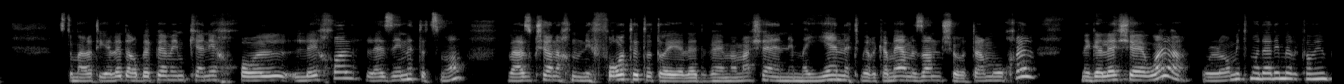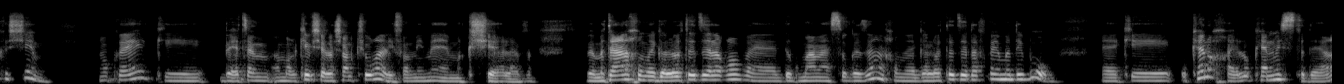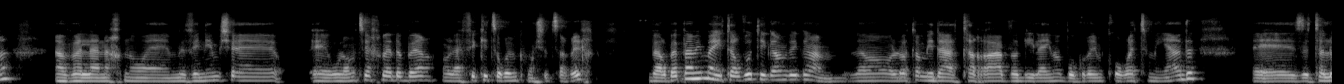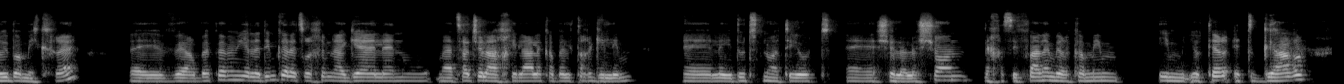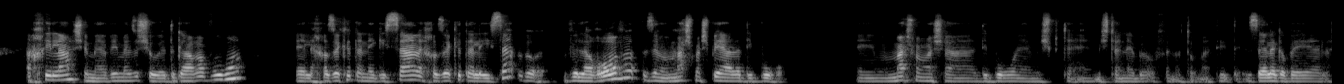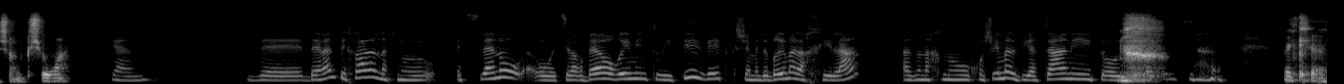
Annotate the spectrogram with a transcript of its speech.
זאת אומרת, ילד הרבה פעמים כן יכול לאכול, להזין את עצמו, ואז כשאנחנו נפרוט את אותו ילד וממש נמיין את מרקמי המזון שאותם הוא אוכל, נגלה שוואלה, הוא לא מתמודד עם מרקמים קשים, אוקיי? כי בעצם המרכיב של לשון קשורה לפעמים אה, מקשה עליו. ומתי אנחנו מגלות את זה לרוב? אה, דוגמה מהסוג הזה, אנחנו מגלות את זה דווקא עם הדיבור. אה, כי הוא כן אוכל, הוא כן מסתדר, אבל אנחנו uh, מבינים שהוא לא מצליח לדבר או להפיק קיצורים כמו שצריך, והרבה פעמים ההתערבות היא גם וגם, לא, לא תמיד ההתרה בגילאים הבוגרים קורית מיד, uh, זה תלוי במקרה, והרבה פעמים ילדים כאלה צריכים להגיע אלינו מהצד של האכילה לקבל תרגילים, לעידוד תנועתיות של הלשון, לחשיפה למרקמים עם יותר אתגר אכילה, שמהווים איזשהו אתגר עבורו, לחזק את הנגיסה, לחזק את הלעיסה, ולרוב זה ממש משפיע על הדיבור. ממש ממש הדיבור משת... משתנה באופן אוטומטי. זה לגבי לשון קשורה. כן. ובאמת בכלל אנחנו, אצלנו, או אצל הרבה הורים אינטואיטיבית, כשמדברים על אכילה, אז אנחנו חושבים על דיאטנית או כן.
